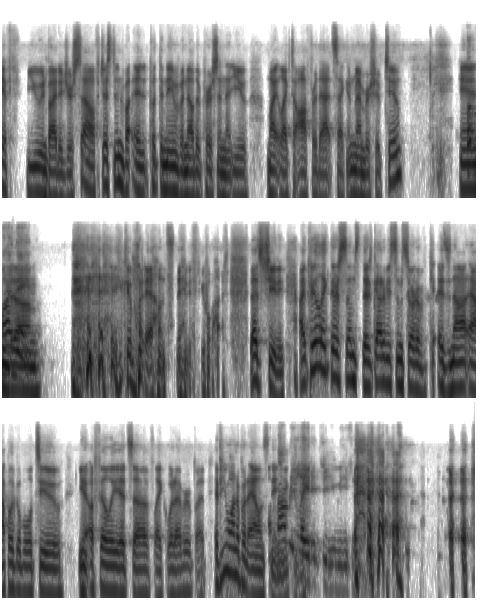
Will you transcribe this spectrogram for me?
if you invited yourself, just invite, put the name of another person that you might like to offer that second membership to. And um, you can put Alan's name if you want. That's cheating. I feel like there's some, there's got to be some sort of, it's not applicable to, you know, affiliates of like whatever. But if you want to put Alan's I'm name, not related to you,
